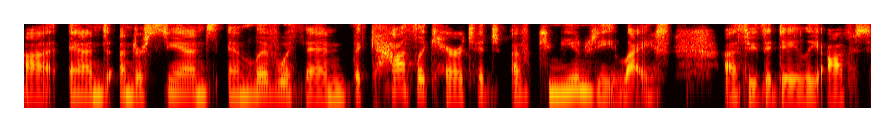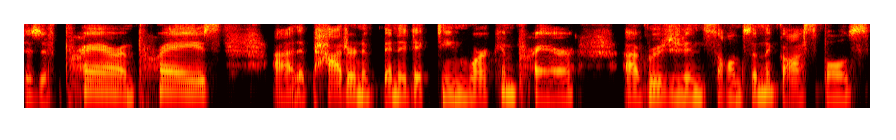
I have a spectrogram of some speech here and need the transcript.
uh, and understand and live within the Catholic heritage of community life uh, through the daily offices of prayer and praise, uh, the pattern of Benedictine work and prayer uh, rooted in Psalms and the Gospels.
